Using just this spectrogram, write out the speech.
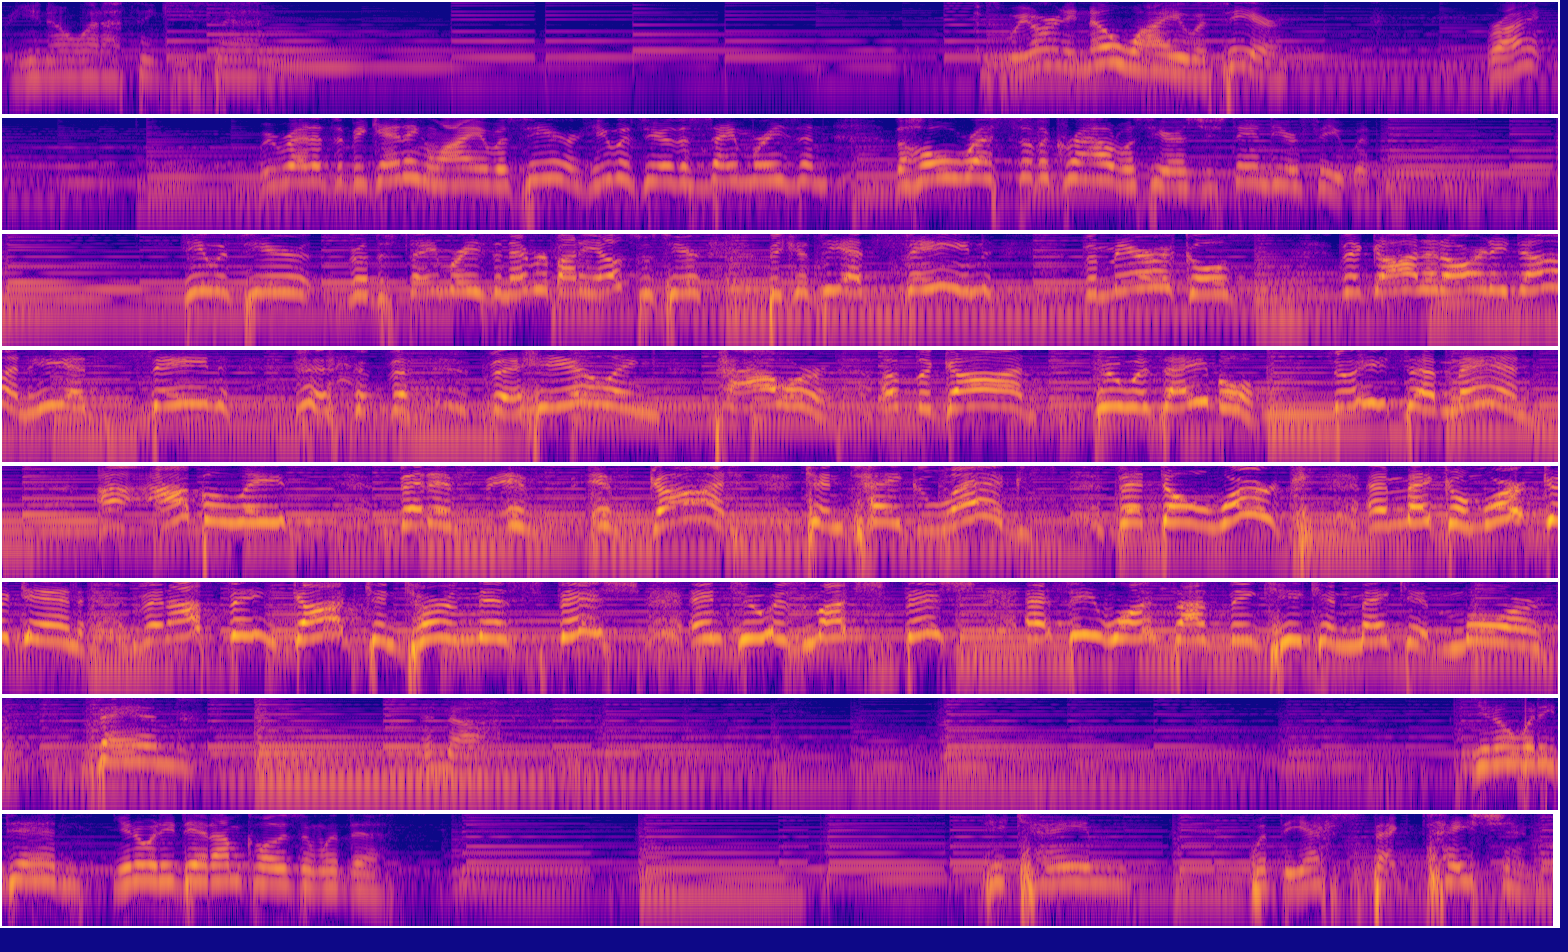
But you know what I think he said? Because we already know why he was here, right? We read at the beginning why he was here. He was here the same reason the whole rest of the crowd was here as you stand to your feet with me. He was here for the same reason everybody else was here because he had seen the miracles that God had already done. He had seen the, the healing power of the God who was able. So he said, Man, I, I believe that if, if, if God can take legs that don't work and make them work again, then I think God can turn this fish into as much fish as He wants. I think He can make it more than enough. You know what He did? You know what He did? I'm closing with this. He came with the expectation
